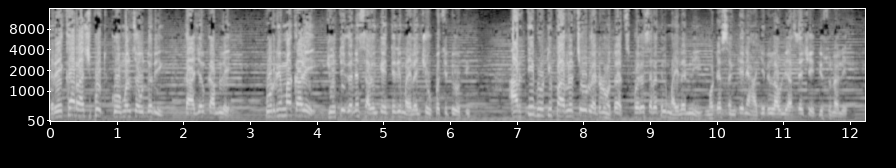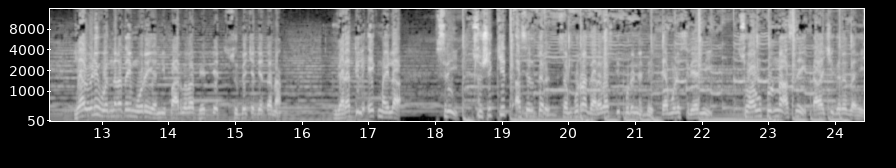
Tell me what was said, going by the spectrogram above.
रेखा राजपूत कोमल चौधरी काजल कांबळे पौर्णिमा काळे ज्योती गणेश साळुंके इत्यादी महिलांची उपस्थिती होती. आरती ब्युटी पार्लरचे उद्घाटन होताच परिसरातील महिलांनी मोठ्या संख्येने हजेरी लावली असल्याचे दिसून आले. यावेळी वंदनाताई मोरे यांनी पार्लरला भेट देत शुभेच्छा देताना घरातील एक महिला स्त्री सुशिक्षित असेल तर संपूर्ण घरालाच ती पुढे नेते. त्यामुळे स्त्रियांनी स्वभावपूर्ण असणे काळाची गरज आहे.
